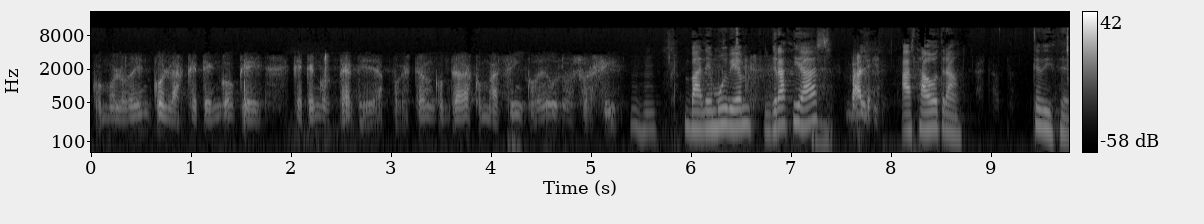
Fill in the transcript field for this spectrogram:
como lo ven con las que tengo que, que tengo pérdidas, porque están compradas como a 5 euros o así. Vale, muy bien. Gracias. Vale. Hasta otra. ¿Qué dices?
